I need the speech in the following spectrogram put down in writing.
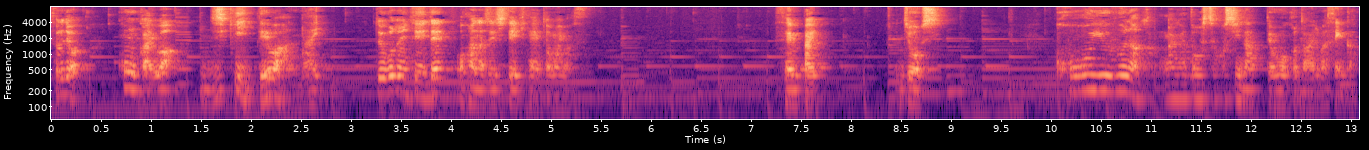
それでは、今回は時期ではないということについてお話ししていきたいと思います。先輩、上司、こういう風な考え方をしてほしいなって思うことはありませんか？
